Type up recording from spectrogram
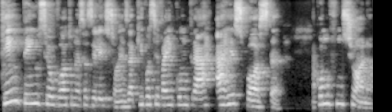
Quem tem o seu voto nessas eleições? Aqui você vai encontrar a resposta. Como funciona?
